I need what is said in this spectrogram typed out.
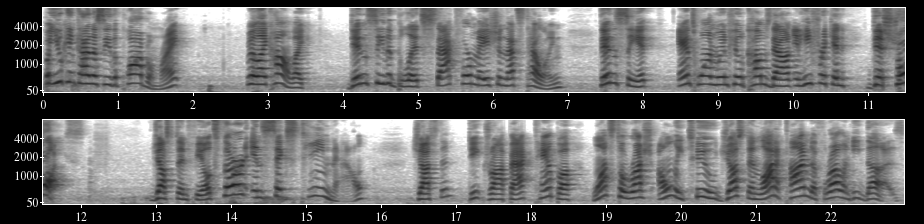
But you can kind of see the problem, right? You're like, huh, like, didn't see the blitz, stack formation, that's telling. Didn't see it. Antoine Winfield comes down and he freaking destroys Justin Fields. Third and 16 now. Justin, deep drop back. Tampa wants to rush only two. Justin, a lot of time to throw, and he does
